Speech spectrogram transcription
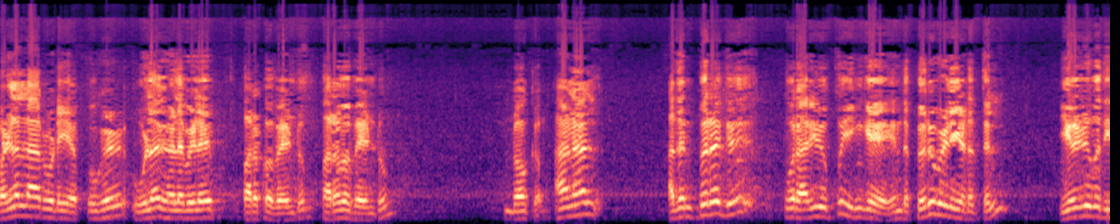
வள்ளலாருடைய புகழ் உலக அளவிலே பரப்ப வேண்டும் பரவ வேண்டும். நோக்கம். ஆனால் அதன் பிறகு ஒரு அறிவிப்பு இங்கே இந்த பெருவெளி இடத்தில் எழுபது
